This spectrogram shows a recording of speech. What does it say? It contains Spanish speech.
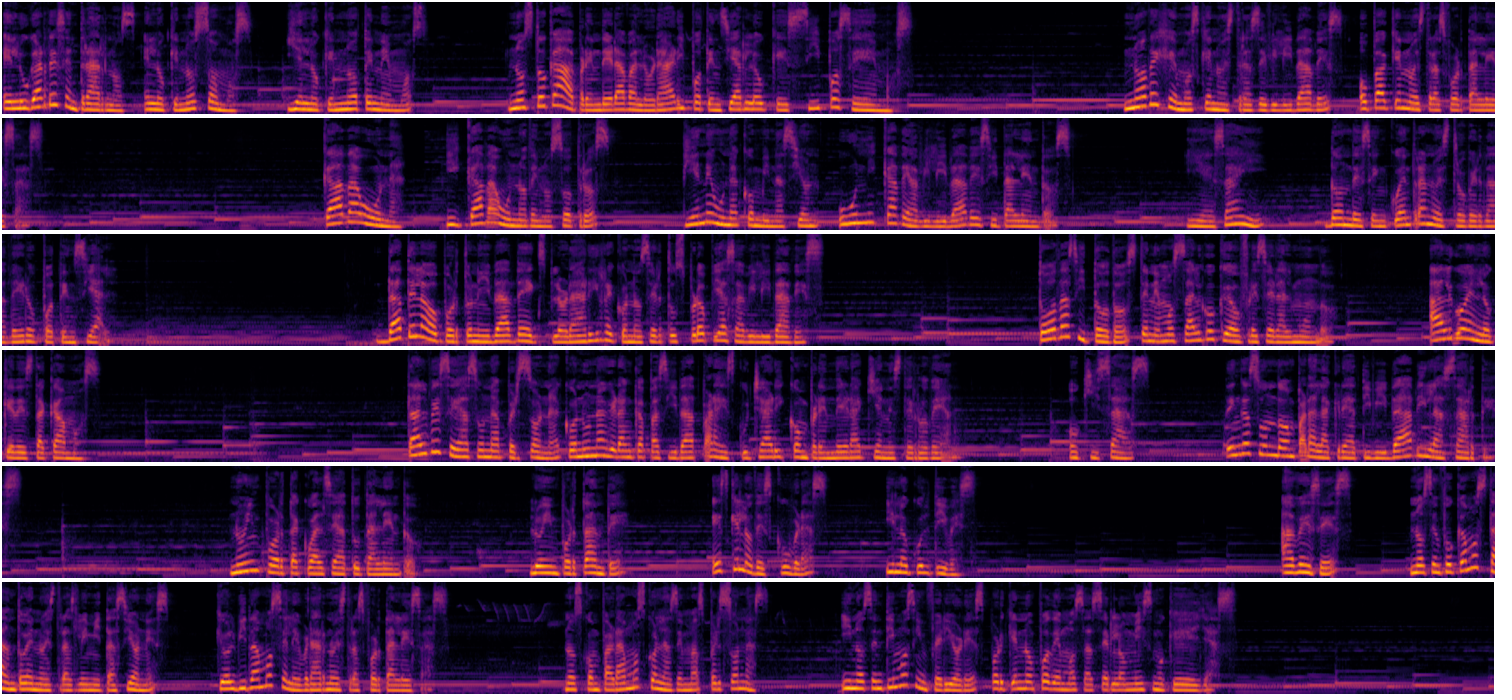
En lugar de centrarnos en lo que no somos y en lo que no tenemos, nos toca aprender a valorar y potenciar lo que sí poseemos. No dejemos que nuestras debilidades opaquen nuestras fortalezas. Cada una y cada uno de nosotros tiene una combinación única de habilidades y talentos. Y es ahí donde se encuentra nuestro verdadero potencial. Date la oportunidad de explorar y reconocer tus propias habilidades. Todas y todos tenemos algo que ofrecer al mundo, algo en lo que destacamos. Tal vez seas una persona con una gran capacidad para escuchar y comprender a quienes te rodean. O quizás tengas un don para la creatividad y las artes. No importa cuál sea tu talento, lo importante es que lo descubras y lo cultives. A veces, nos enfocamos tanto en nuestras limitaciones que olvidamos celebrar nuestras fortalezas. Nos comparamos con las demás personas y nos sentimos inferiores porque no podemos hacer lo mismo que ellas.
